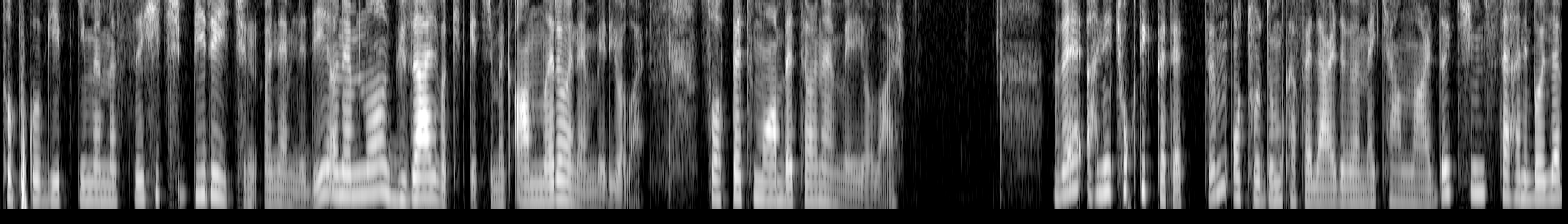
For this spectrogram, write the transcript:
topuklu giyip giymemesi hiçbiri için önemli değil. Önemli olan güzel vakit geçirmek, anlara önem veriyorlar sohbet muhabbete önem veriyorlar. Ve hani çok dikkat ettim oturduğum kafelerde ve mekanlarda. Kimse hani böyle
